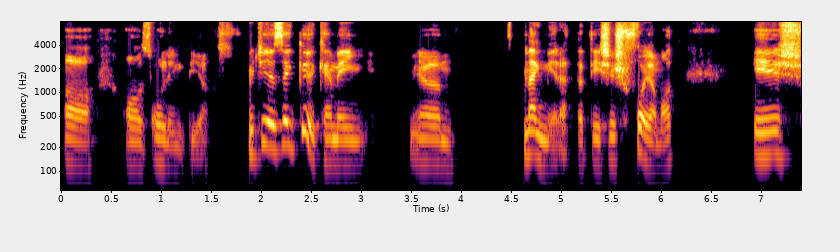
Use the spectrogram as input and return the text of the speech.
a, az olimpia. Úgyhogy ez egy kőkemény megmérettetés és folyamat, és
